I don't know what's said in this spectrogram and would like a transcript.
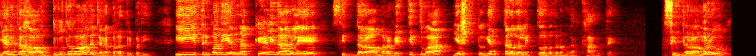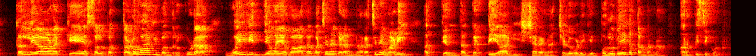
ಎಂತಹ ಅದ್ಭುತವಾದ ಜನಪದ ತ್ರಿಪದಿ. ಈ ತ್ರಿಪದಿಯನ್ನು ಕೇಳಿದಾಗಲೇ ಸಿದ್ದರಾಮರ ವ್ಯಕ್ತಿತ್ವ ಎಷ್ಟು ಎತ್ತರದಲ್ಲಿತ್ತು ಅನ್ನೋದು ನಮ್ಗೆ ಅರ್ಥ ಆಗುತ್ತೆ. ಸಿದ್ದರಾಮರು ಕಲ್ಯಾಣಕ್ಕೆ ಸ್ವಲ್ಪ ತಡವಾಗಿ ಬಂದರೂ ಕೂಡ ವೈವಿಧ್ಯಮಯವಾದ ವಚನಗಳನ್ನು ರಚನೆ ಮಾಡಿ ಅತ್ಯಂತ ಗಟ್ಟಿಯಾಗಿ ಶರಣ ಚಳುವಳಿಗೆ ಬಲುಬೇಗ ತಮ್ಮನ್ನ ಅರ್ಪಿಸಿಕೊಂಡರು.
